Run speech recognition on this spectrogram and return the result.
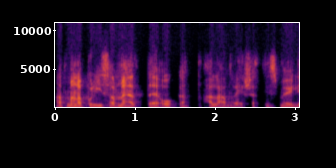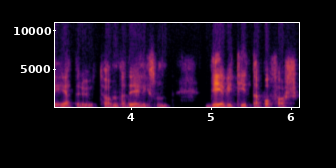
att man har polisanmält det och att alla andra ersättningsmöjligheter är uttömda. Det är liksom det vi tittar på först.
